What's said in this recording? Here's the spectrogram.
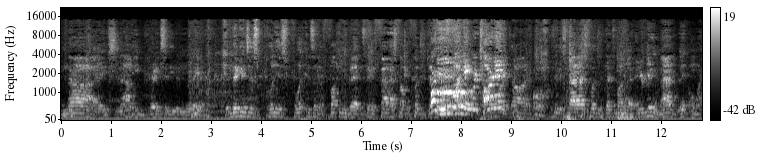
Nice. Now he breaks it even more. The nigga just put his foot into the fucking bed. This nigga fat ass fucking foot just Are you fucking retarded? Oh God, this nigga's fat ass foot just dead to my bed, and you're getting mad lit on my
